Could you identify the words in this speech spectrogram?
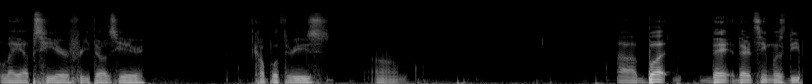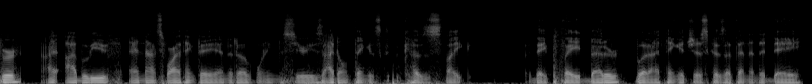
layups here, free throws here, couple threes. Um, uh, but they their team was deeper, I, I believe, and that's why I think they ended up winning the series. I don't think it's because like they played better, but I think it's just because at the end of the day,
